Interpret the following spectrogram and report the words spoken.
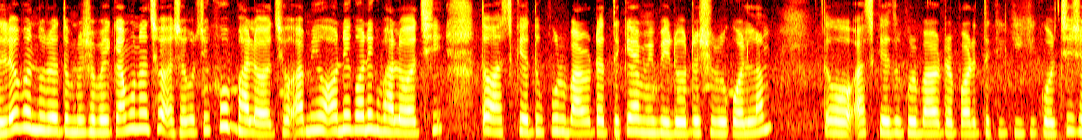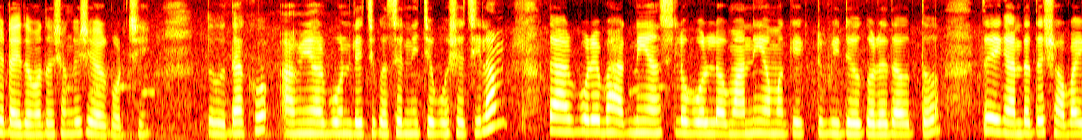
হ্যালো বন্ধুরা, তোমরা সবাই কেমন আছো? আশা করছি খুব ভালো আছো। আমিও অনেক অনেক ভালো আছি। তো আজকে দুপুর বারোটার থেকে আমি ভিডিওটা শুরু করলাম। তো আজকে দুপুর বারোটার পরের থেকে কি কি করছি সেটাই তোমাদের সঙ্গে শেয়ার করছি। তো দেখো, আমি আর বোন লেচু গাছের নিচে বসেছিলাম। তারপরে ভাগ্নি আসলো, বলল, মানি, আমাকে একটু ভিডিও করে দাও তো। তো এই গানটাতে সবাই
